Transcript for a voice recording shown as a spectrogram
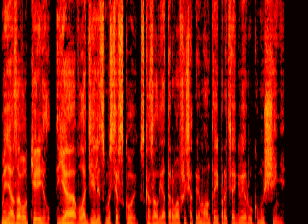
«Меня зовут Кирилл. Я владелец мастерской», — сказал я, оторвавшись от ремонта и протягивая руку мужчине.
